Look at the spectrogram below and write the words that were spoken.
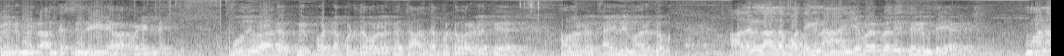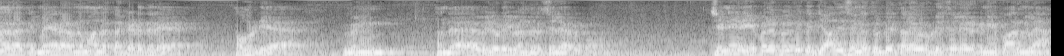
வேண்டும் என்ற அந்த சிந்தனையிலே வரவே இல்லை. பொதுவாக பிற்பட்டப்படுத்தவர்களுக்கு தாழ்த்தப்பட்டவர்களுக்கு அவர்கள் கல்வி மறுக்க அதனால தான் பார்த்தீங்கன்னா எவ்வளோ பேருக்கு தெரியும் தெரியாது. மாநகராட்சி மேயராக இருந்தமோ அந்த கட்டிடத்தில் அவருடைய வெண் அந்த வெள்ளுடைய வேந்தர் சிலையாக இருக்கும். சென்னையில் எவ்வளோ பேர்த்துக்கு ஜாதி சங்கத்தினுடைய தலைவருடைய சிலை இருக்குது நீங்கள் பாருங்களேன்.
